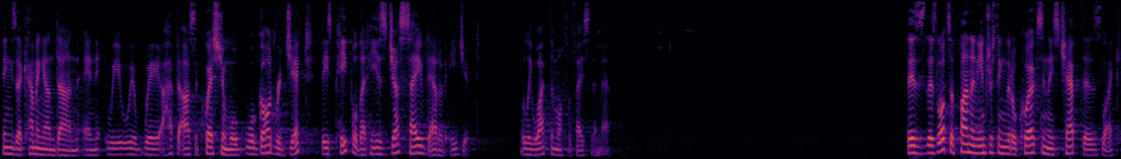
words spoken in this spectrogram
Things are coming undone, and we, we, we have to ask the question will, will God reject these people that He has just saved out of Egypt? Will He wipe them off the face of the map? There's, there's lots of fun and interesting little quirks in these chapters, like,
